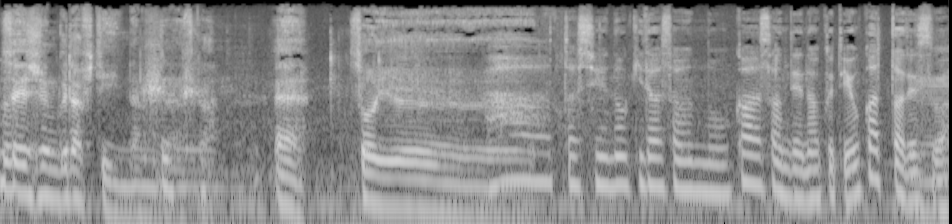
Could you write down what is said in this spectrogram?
青春グラフィティになるんじゃないですか。ええそういう。ああ私榎田さんのお母さんでなくてよかったですわ。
